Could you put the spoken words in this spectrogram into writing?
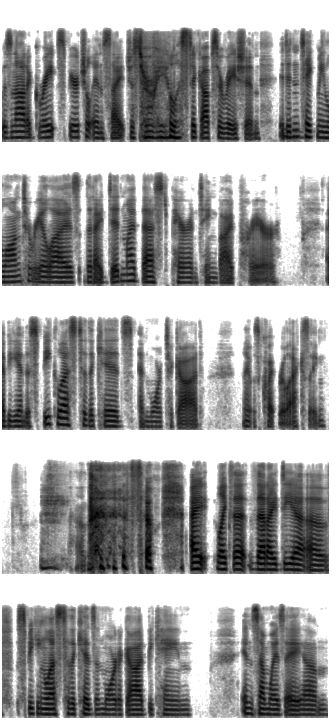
was not a great spiritual insight, just a realistic observation. It didn't Mm. take me long to realize that I did my best parenting by prayer. I began to speak less to the kids and more to God, and it was quite relaxing. Um, so I like that that idea of speaking less to the kids and more to God became in some ways a um,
